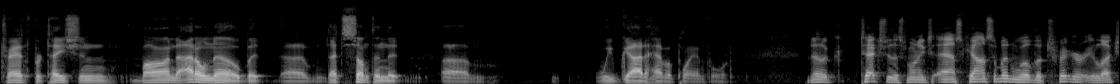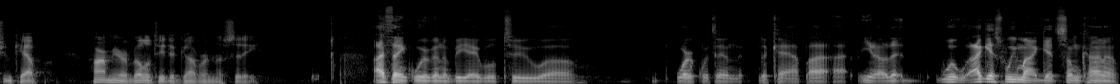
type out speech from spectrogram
transportation bond. I don't know, but um, that's something that um, we've got to have a plan for. Another texture this morning asked Councilman, will the trigger election cap harm your ability to govern the city? I think we're going to be able to uh, work within the cap. I, I you know, that well, I guess we might get some kind of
